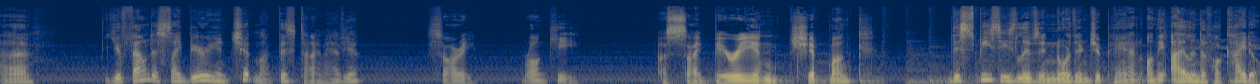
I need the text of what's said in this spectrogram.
Uh, you found a Siberian chipmunk this time, have you? Sorry, wrong key. A Siberian chipmunk? This species lives in northern Japan on the island of Hokkaido.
